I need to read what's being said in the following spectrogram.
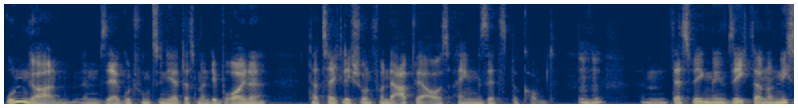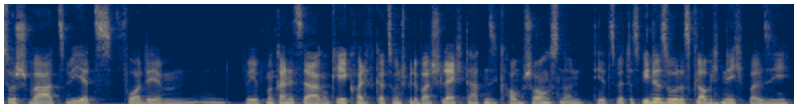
Ungarn ähm, sehr gut funktioniert, dass man die Bräune tatsächlich schon von der Abwehr aus eingesetzt bekommt. Mhm. Ähm, deswegen sehe ich da noch nicht so schwarz wie jetzt vor dem, man kann jetzt sagen, okay, Qualifikationsspiele waren schlecht, da hatten sie kaum Chancen und jetzt wird es wieder so, das glaube ich nicht, weil sie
